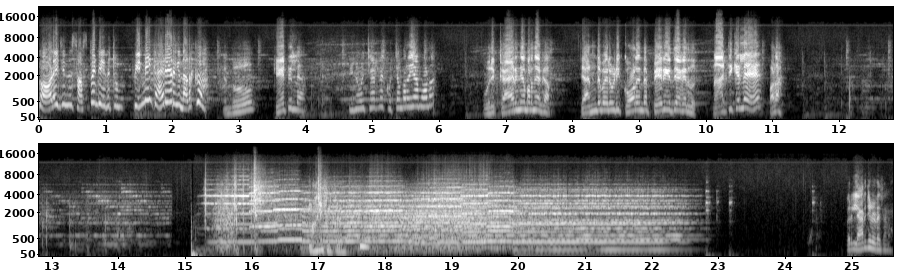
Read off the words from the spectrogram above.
കോളേജിൽ നിന്ന് സസ്പെൻഡ് ചെയ്തിട്ടും പിന്നെയും കയറി ഇറങ്ങി നടക്കുക. എന്തോ? കേട്ടില്ല. വിനോദ് ചേട്ടനെ കുറ്റം പറയാമോൾ ഒരു കാര്യം ഞാൻ പറഞ്ഞേക്കാം. രണ്ടുപേരും കൂടി കോളേജിന്റെ പേര് കീർത്തിയാക്കരുത് നാറ്റിക്കല്ലേ? വാടാ. ഒരു ലാർജ് ഇടേച്ചാ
